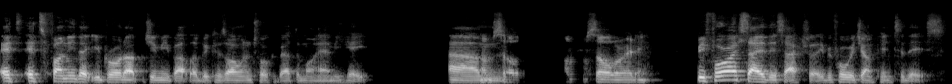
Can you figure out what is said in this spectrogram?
It's it's funny that you brought up Jimmy Butler because I want to talk about the Miami Heat. Um, I'm sold. I'm sold already. before I say this, actually, before we jump into this,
